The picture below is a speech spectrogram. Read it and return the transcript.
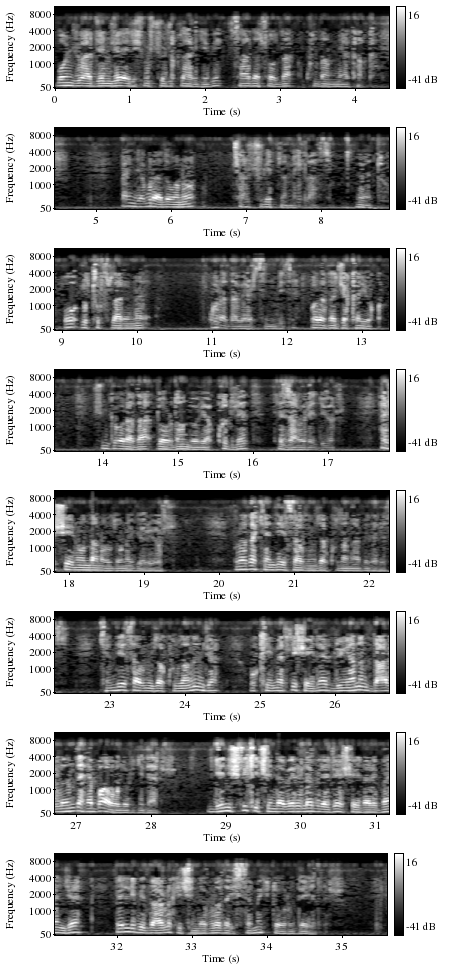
boncuğa cenceye erişmiş çocuklar gibi sağda solda kullanmaya kalkar. Bence burada onu çarçur etmemek lazım. Evet, o lütuflarını orada versin bize. Orada caka yok. Çünkü orada doğrudan doğruya kudret tezahür ediyor. Her şeyin ondan olduğunu görüyorsun. Burada kendi hesabımıza kullanabiliriz. Kendi hesabımıza kullanınca o kıymetli şeyler dünyanın darlığında heba olur gider. Genişlik içinde verilebileceği şeyleri bence belli bir darlık içinde burada istemek doğru değildir.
